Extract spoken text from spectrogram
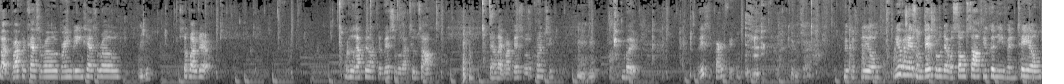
like broccoli casserole, green bean casserole, Mm-hmm. stuff like that. Because I feel like the vegetables are too soft. And I like my vegetables crunchy. Mm-hmm. But this is perfect. You can still. You ever had some vegetables that were so soft you couldn't even tell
